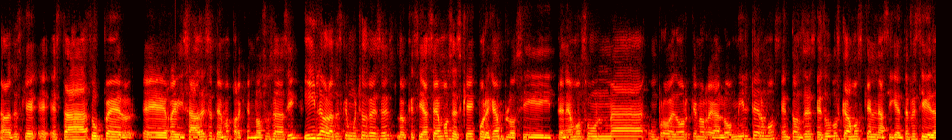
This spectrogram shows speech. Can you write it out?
La verdad es que eh, está súper revisado ese tema para que no suceda así. Y la verdad es que muchas veces lo que sí hacemos es que, por ejemplo, si tenemos una, un proveedor que nos regaló mil termos, entonces esos buscamos que en la siguiente festividad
